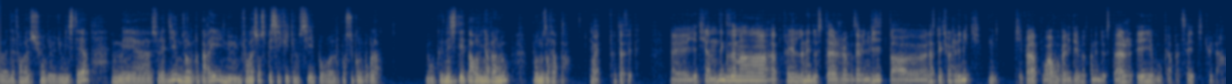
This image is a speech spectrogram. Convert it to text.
euh, d'informations du, ministère. Mais euh, cela dit, nous avons préparé une, formation spécifique aussi pour, pour ce concours-là. Donc n'hésitez pas à revenir vers nous pour nous en faire part. Oui, tout à fait. y a-t-il un examen après l'année de stage? Vous avez une visite par l'inspection académique? Qui va pouvoir vous valider votre année de stage et vous faire passer titulaire.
